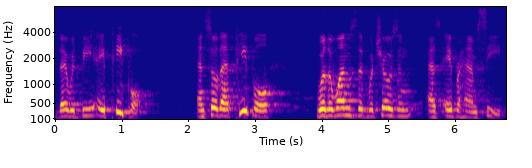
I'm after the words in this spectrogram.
there would be a people. And so that people were the ones that were chosen as Abraham's seed.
